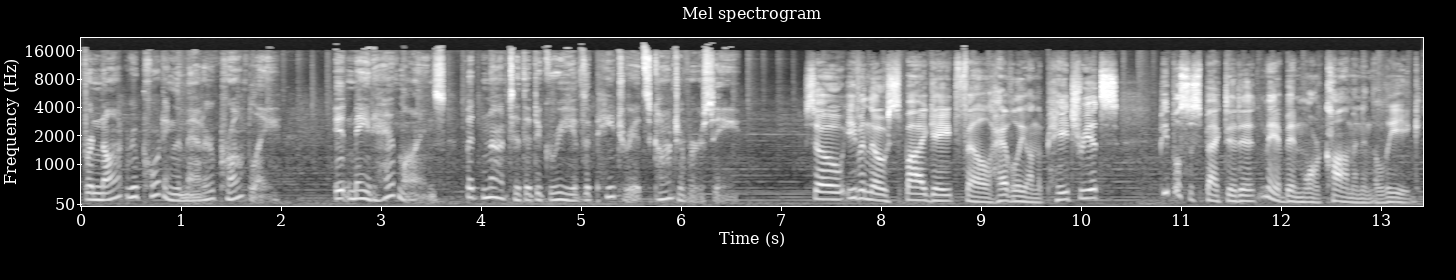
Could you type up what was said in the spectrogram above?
for not reporting the matter promptly. It made headlines, but not to the degree of the Patriots controversy. So, even though Spygate fell heavily on the Patriots, people suspected it may have been more common in the league.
